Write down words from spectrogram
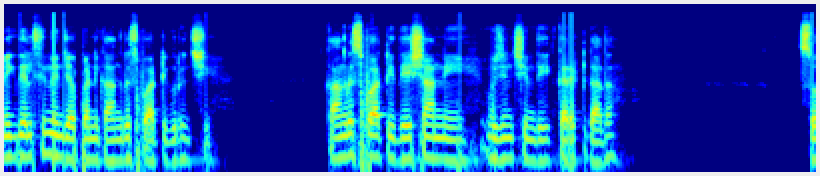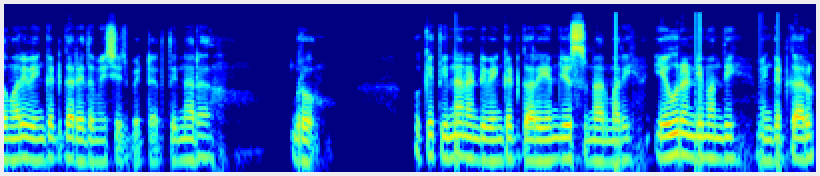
మీకు తెలిసిందని చెప్పండి కాంగ్రెస్ పార్టీ గురించి. కాంగ్రెస్ పార్టీ దేశాన్ని విభజించింది కరెక్ట్ కాదా? సో మరి వెంకట్ గారు ఏదో మెసేజ్ పెట్టారు తిన్నారా? బ్రో ఓకే తిన్నానండి వెంకట్ గారు ఏం చేస్తున్నారు మరి? ఏ ఊరండి మంది వెంకట్ గారు?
